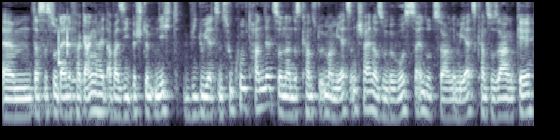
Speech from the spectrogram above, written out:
Ähm, das ist so deine Vergangenheit, aber sie bestimmt nicht, wie du jetzt in Zukunft handelst, sondern das kannst du immer im Jetzt entscheiden, also im Bewusstsein sozusagen. Im Jetzt kannst du sagen, okay,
